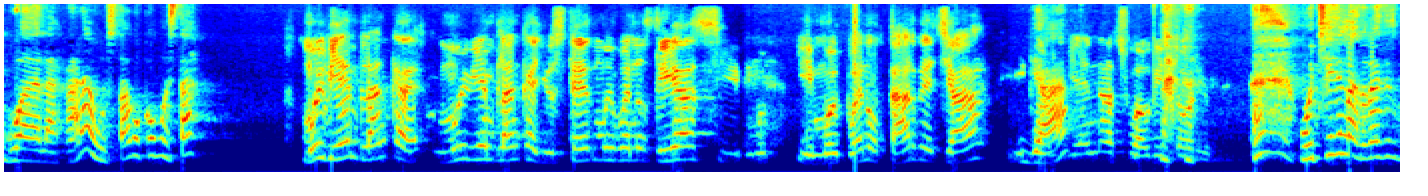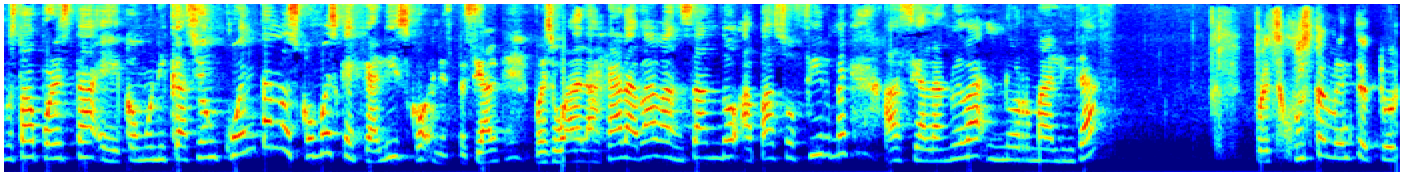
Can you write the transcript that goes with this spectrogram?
Guadalajara. Gustavo, ¿cómo está? Muy bien, Blanca, muy bien, Blanca. Y usted, muy buenos días y muy, y muy buenas tardes ya. Y ¿Ya? también a su auditorio. Muchísimas gracias, Gustavo, por esta eh, comunicación. Cuéntanos cómo es que Jalisco, en especial, pues Guadalajara, va avanzando a paso firme hacia la nueva normalidad. Pues justamente tú,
